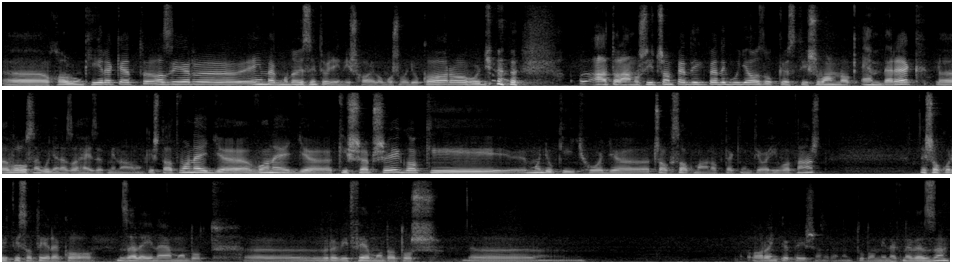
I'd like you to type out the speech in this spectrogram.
uh, hallunk híreket, azért uh, én megmondom őszintén, hogy én is hajlamos vagyok arra, hogy általánosítsam, pedig, pedig ugye azok közt is vannak emberek, uh, valószínűleg ugyanez a helyzet, mint nálunk is. Tehát van egy, van egy kisebbség, aki mondjuk így, hogy csak szakmának tekinti a hivatást, és akkor itt visszatérek az elején elmondott rövid félmondatos aranyköpésemre, nem tudom minek nevezzem,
